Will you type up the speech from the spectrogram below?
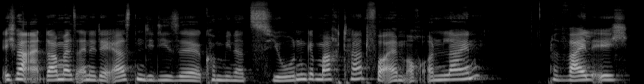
Ich war damals eine der ersten, die diese Kombination gemacht hat, vor allem auch online weil ich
